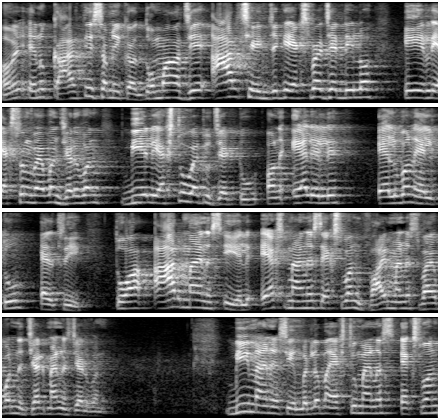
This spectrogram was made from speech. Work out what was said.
હવે એનું કાર્તિક સમીકરણ. તોમાં જે આર છે, એની જગ્યાએ એક્સ વાય ઝેડ લઈ લો. એ એટલે X one Y one Z one B એટલે X two Y two Z two અને એલ એટલે L one L two L three તો આ આર માઇનસ એ એટલે X minus X one Y minus Y one ને Z minus Z one B minus A મતલબમાં X two minus X one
